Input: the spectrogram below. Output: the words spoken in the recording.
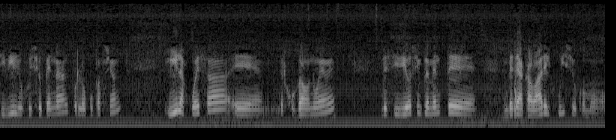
civil y un juicio penal por la ocupación, y la jueza eh, del juzgado 9 decidió simplemente, en vez de acabar el juicio, como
